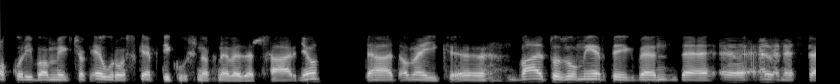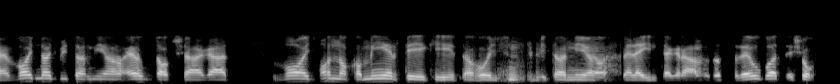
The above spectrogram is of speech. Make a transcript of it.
akkoriban még csak euroszkeptikusnak nevezett szárnya, tehát amelyik változó mértékben, de ellenezte vagy Nagy-Britannia EU tagságát, vagy annak a mértékét, ahogy Nagy-Britannia beleintegrálódott az EU-ba, sok,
